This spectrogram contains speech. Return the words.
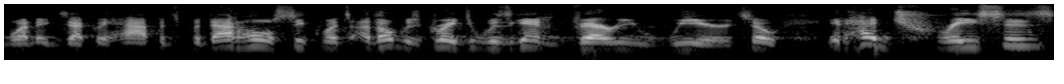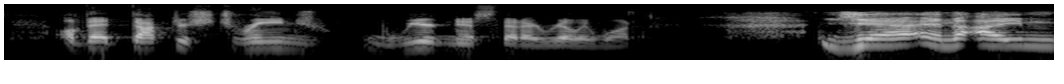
what exactly happens, but that whole sequence I thought was great. It was again very weird. So it had traces of that Doctor Strange weirdness that I really wanted. Yeah, and I'm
